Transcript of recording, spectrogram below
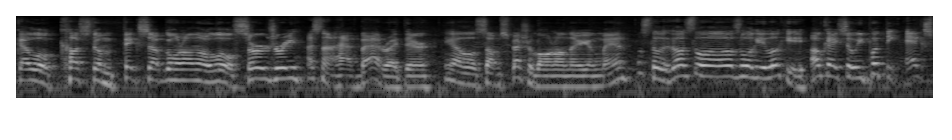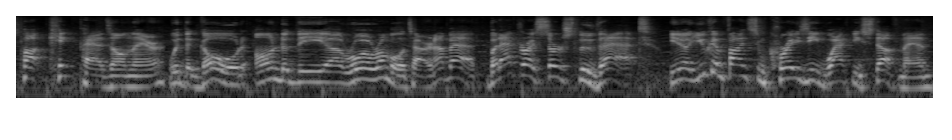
Got a little custom fix-up going on, a little surgery. That's not half bad right there. You got a little something special going on there, young man. Let's, let's, let's, let's looky looky. Okay, so we put the X-Pac kick pads on there with the gold onto the uh, Royal Rumble attire. Not bad. But after I searched through that, you know, you can find some crazy, wacky stuff, man.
